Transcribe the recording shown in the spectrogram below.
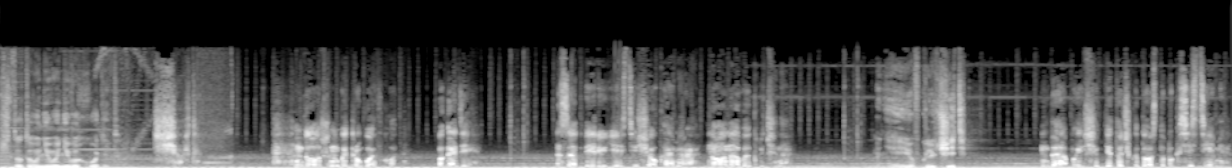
Что-то у него не выходит. Черт. Должен быть другой вход. Погоди. За дверью есть еще камера, но она выключена. Мне ее включить? Да, поищи, где точка доступа к системе.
